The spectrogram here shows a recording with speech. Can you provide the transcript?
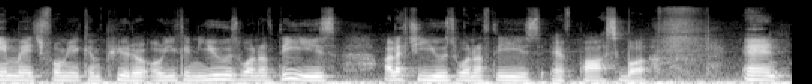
image from your computer or you can use one of these. I'll actually use one of these if possible. And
